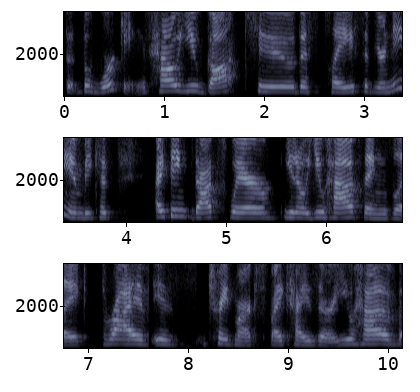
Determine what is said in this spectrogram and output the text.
the, the workings, how you got to this place of your name, because I think that's where, you know, you have things like Thrive is trademarked by Kaiser. You have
